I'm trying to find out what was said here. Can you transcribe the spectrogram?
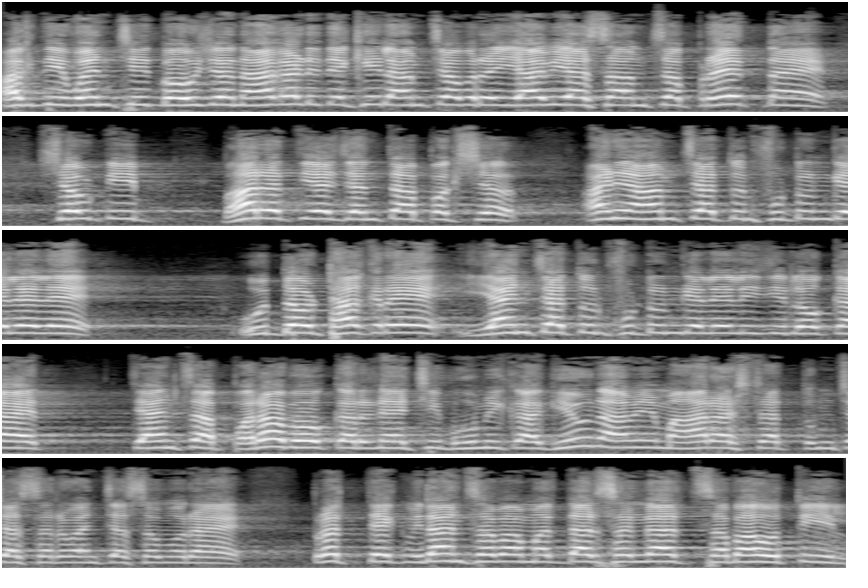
अगदी वंचित बहुजन आघाडी देखील आमच्याबरोबर यावी असा आमचा प्रयत्न आहे. शेवटी भारतीय जनता पक्ष आणि आमच्यातून फुटून गेलेले उद्धव ठाकरे यांच्यातून फुटून गेलेली जी लोक आहेत त्यांचा पराभव करण्याची भूमिका घेऊन आम्ही महाराष्ट्रात तुमच्या सर्वांच्या समोर आहे. प्रत्येक विधानसभा मतदारसंघात सभा होतील.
